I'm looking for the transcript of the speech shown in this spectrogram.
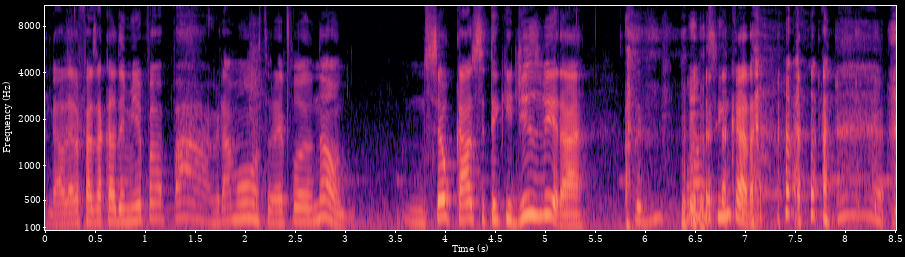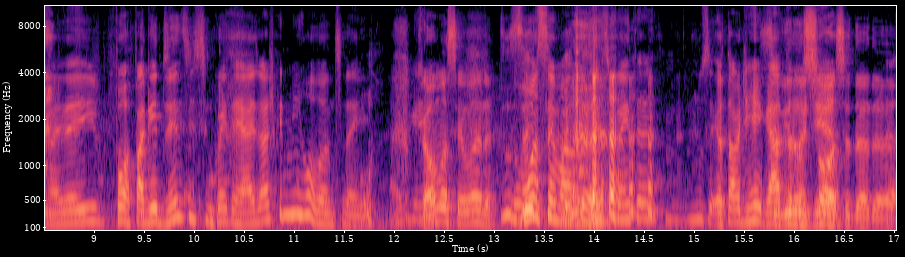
A galera faz academia pra pá, virar monstro. Aí ele falou, não, no seu caso você tem que desvirar. Como assim, cara? Mas aí, pô, paguei 250 reais. Eu acho que ele me enrolou nisso daí. Que... Pra uma semana? Uma semana, 250. Não sei. Eu tava de regata no dia. sócio da... da...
